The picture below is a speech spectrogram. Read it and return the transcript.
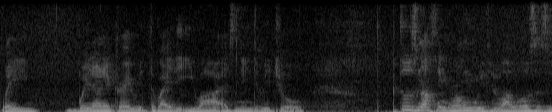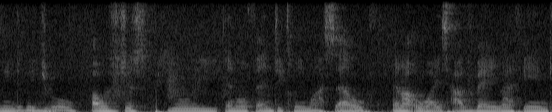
we we don't agree with the way that you are as an individual. But there was nothing wrong with who I was as an individual. I was just purely and authentically myself, and I always have been. I think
